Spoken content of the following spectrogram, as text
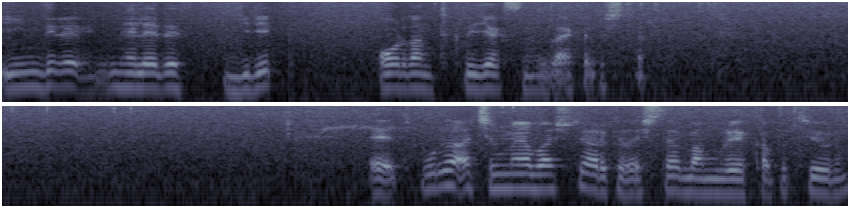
indirmelere girip oradan tıklayacaksınız arkadaşlar. Evet burada açılmaya başlıyor arkadaşlar. Ben buraya kapatıyorum.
